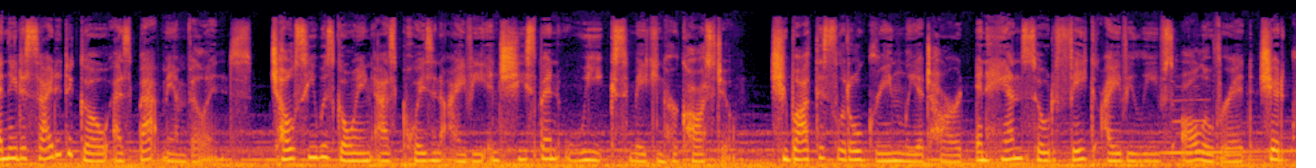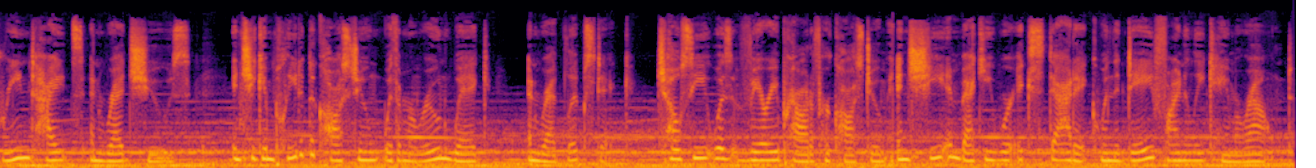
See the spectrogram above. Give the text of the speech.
and they decided to go as Batman villains. Chelsea was going as Poison Ivy, and she spent weeks making her costume. She bought this little green leotard and hand sewed fake ivy leaves all over it. She had green tights and red shoes, and she completed the costume with a maroon wig and red lipstick. Chelsea was very proud of her costume, and she and Becky were ecstatic when the day finally came around.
